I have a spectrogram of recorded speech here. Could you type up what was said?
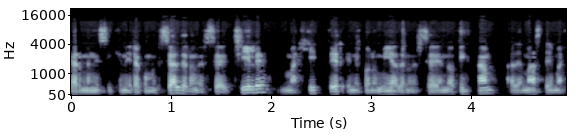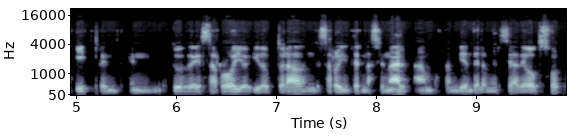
Carmen es ingeniera comercial de la Universidad de Chile, magíster en economía de la Universidad de Nottingham, además de magíster en, en, estudios de desarrollo y doctorado en desarrollo internacional, ambos también de la Universidad de Oxford.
